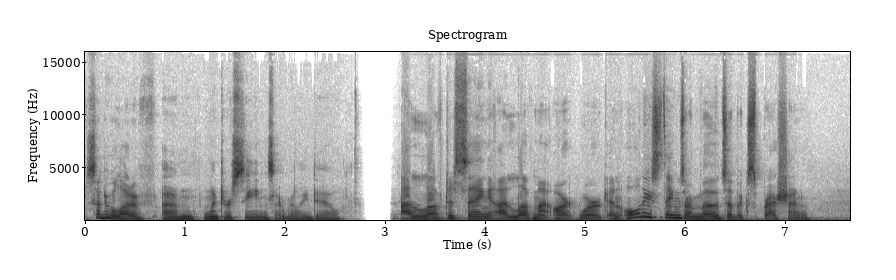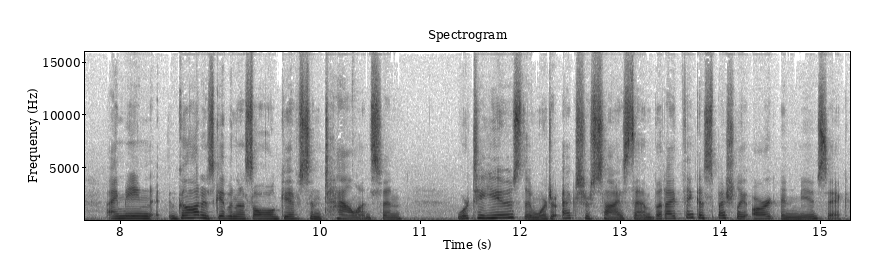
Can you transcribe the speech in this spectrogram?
So I do a lot of um, winter scenes. I really do. I love to sing. I love my artwork, and all these things are modes of expression. I mean, God has given us all gifts and talents, and we're to use them. We're to exercise them. But I think especially art and music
